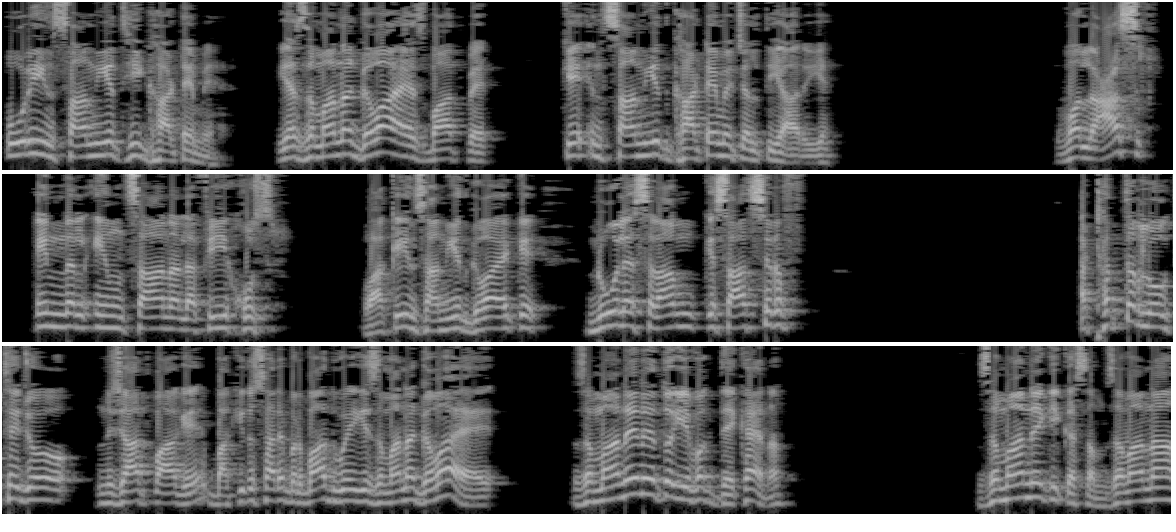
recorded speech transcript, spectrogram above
پوری انسانیت ہی گھاٹے میں ہے۔ یا زمانہ گواہ ہے اس بات پہ کہ انسانیت گھاٹے میں چلتی آ رہی ہے۔ ولاسر ان انسان الفی خسر۔ واقعی انسانیت گواہ ہے کہ نو علیہ السلام کے ساتھ صرف اٹھتر لوگ تھے جو نجات پا گئے، باقی تو سارے برباد ہوئے۔ یہ زمانہ گواہ ہے۔ زمانے نے تو یہ وقت دیکھا ہے نا۔ زمانے کی قسم، زمانہ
